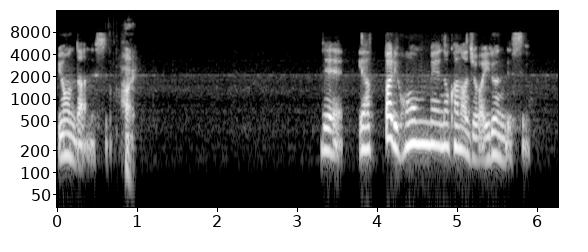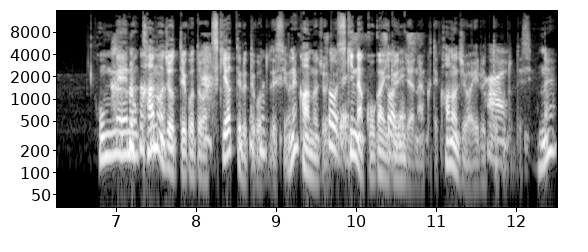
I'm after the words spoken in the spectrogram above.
読んだんですよ。はい。で、やっぱり本命の彼女はいるんですよ。本命の彼女っていうことは付き合ってるってことですよね、彼女好きな子がいるんじゃなくて、彼女はいるってことですよね。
